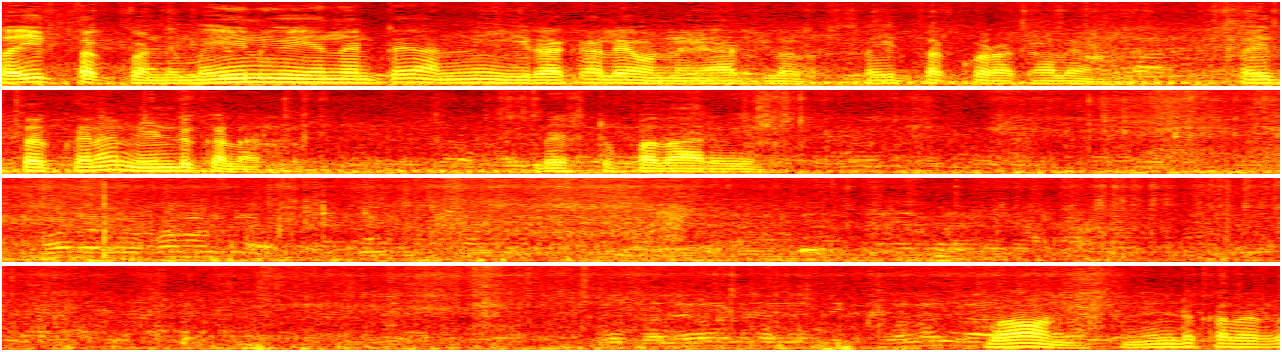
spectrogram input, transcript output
సైజ్ తక్కువ అండి. మెయిన్గా ఏంటంటే అన్ని ఈ రకాలే ఉన్నాయి వాటిలో సైజ్ తక్కువ రకాలే ఉన్నాయి. సైజ్ తక్కువైనా నిండు కలర్ బెస్ట్ పదహారు వేలు. బాగుంది. నిండు కలర్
